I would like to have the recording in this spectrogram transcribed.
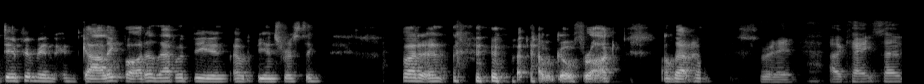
dip him in, in garlic butter. That would be that would be interesting. But, uh, but I would go frog on that one. Brilliant. Okay, so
